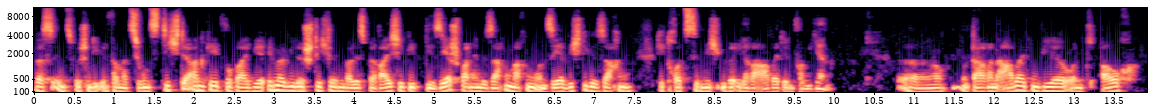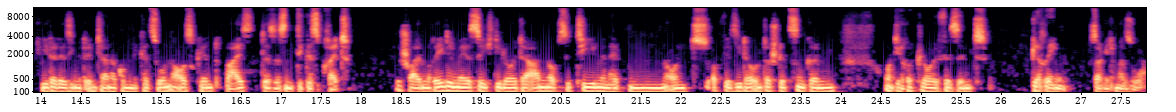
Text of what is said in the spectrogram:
was inzwischen die Informationsdichte angeht, wobei wir immer wieder sticheln, weil es Bereiche gibt, die sehr spannende Sachen machen und sehr wichtige Sachen, die trotzdem nicht über ihre Arbeit informieren. Äh, und daran arbeiten wir und auch jeder, der sich mit interner Kommunikation auskennt, weiß, das ist ein dickes Brett. Wir schreiben regelmäßig die Leute an, ob sie Themen hätten und ob wir sie da unterstützen können. Und die Rückläufe sind gering, sage ich mal so.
